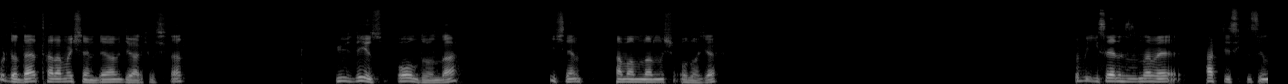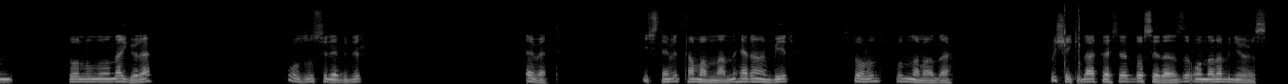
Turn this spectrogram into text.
Burada da tarama işlemi devam ediyor arkadaşlar. %100 olduğunda işlem tamamlanmış olacak. Bu bilgisayarın hızına ve hard diskinin doluluğuna göre uzun sürebilir. Evet. İşlemi tamamlandı. Herhangi bir sorun bulunamadı. Bu şekilde arkadaşlar dosyalarınızı onarabiliyoruz.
